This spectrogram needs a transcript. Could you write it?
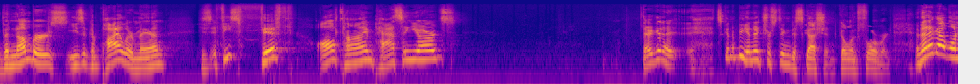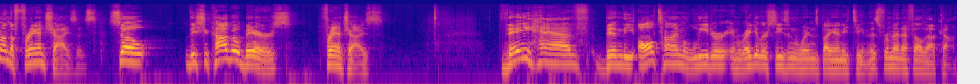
the numbers, he's a compiler, man. He's, if he's fifth all time passing yards, they're gonna it's gonna be an interesting discussion going forward. And then I got one on the franchises. So the Chicago Bears franchise they have been the all time leader in regular season wins by any team. This is from NFL.com.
